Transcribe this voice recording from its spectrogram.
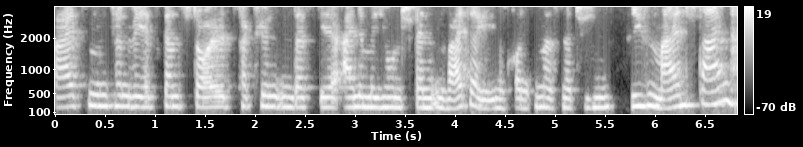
13 können wir jetzt ganz stolz verkünden, dass wir eine Million Spenden weitergeben konnten. Das ist natürlich ein Riesenmeilenstein. Da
